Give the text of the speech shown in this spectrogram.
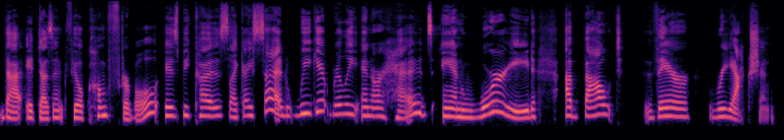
that it doesn't feel comfortable is because, like I said, we get really in our heads and worried about their reaction.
